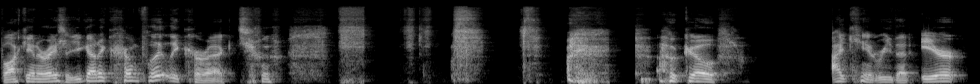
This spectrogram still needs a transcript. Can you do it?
Blocky and Eraser. You got it completely correct. I'll go. I can't read that. Ear,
